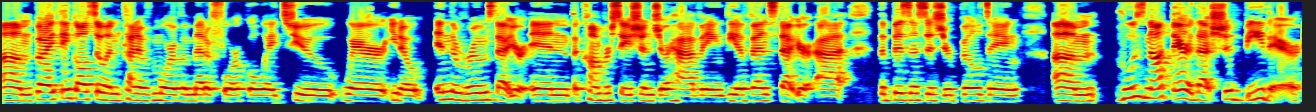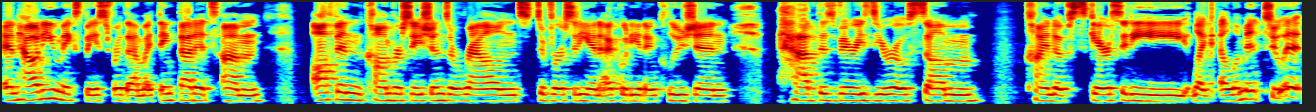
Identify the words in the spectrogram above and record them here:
Um, but I think also in kind of more of a metaphorical way too, where, you know, in the rooms that you're in, the conversations you're having, the events that you're at, the businesses you're building, um, who's not there that should be there? And how do you make space for them? I think that it's, um, often conversations around diversity and equity and inclusion have this very zero sum kind of scarcity like element to it.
